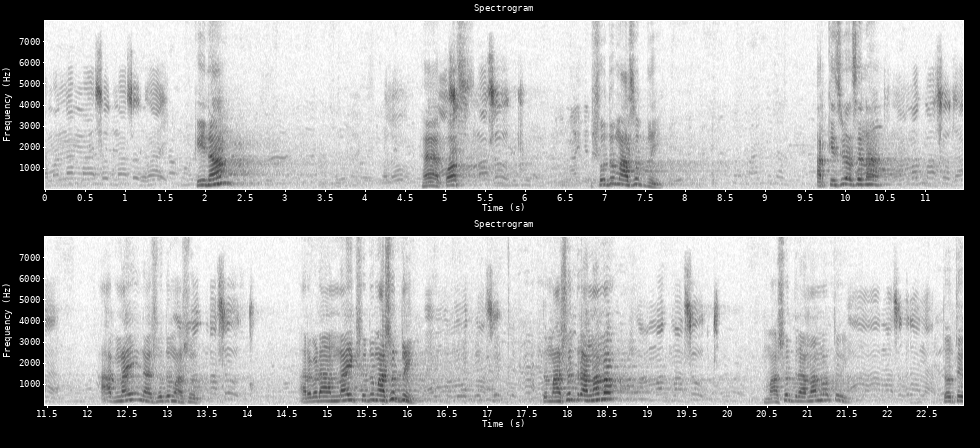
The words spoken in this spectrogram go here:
আমার মাসুদ মাসুদ ভাই কি নাম? হ্যাঁ কস। শুধু মাসুদ নেই। আর কিছু আছে না? মাসুদ হ্যাঁ। আর নাই না শুধু মাসুদ? আর বেটা আর নাই শুধু মাসুদ নেই? মাসুদ। তো মাসুদ রানানো মোহাম্মদ মাসুদ। মাসুদ রানানো তুই? হ্যাঁ রানা তো তুই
